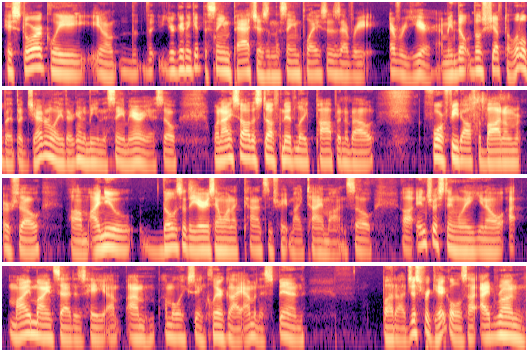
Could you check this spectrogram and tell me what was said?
historically, you know, the, the, you're going to get the same patches in the same places every every year. I mean, they'll they'll shift a little bit, but generally they're going to be in the same area. So when I saw the stuff mid lake popping about four feet off the bottom or so, um, I knew those are the areas I want to concentrate my time on. So uh, interestingly, you know, I, my mindset is, hey, I'm I'm I'm a Lake St. Clair guy. I'm going to spin but uh, just for giggles, I, would run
